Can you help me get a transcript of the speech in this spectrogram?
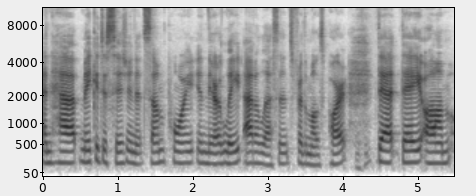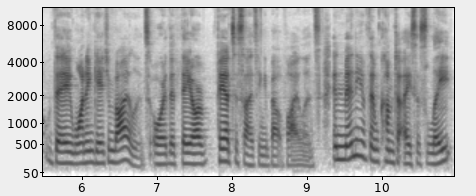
and have make a decision at some point in their late adolescence, for the most part, mm -hmm. that they um, they want to engage in violence or that they are fantasizing about violence. And many of them come to ISIS late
